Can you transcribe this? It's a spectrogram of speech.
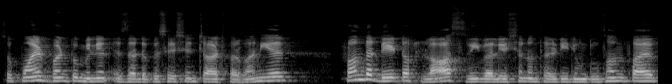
So 0.12 million is the depreciation charge for one year. From the date of last revaluation on 30 June 2005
